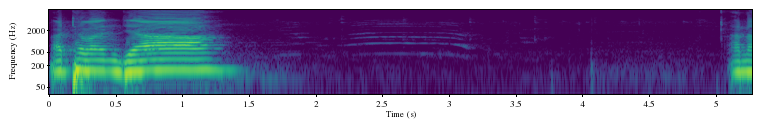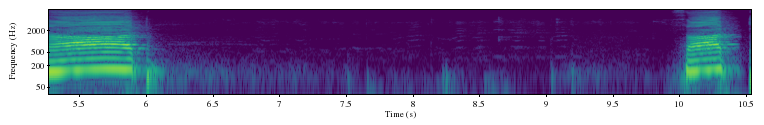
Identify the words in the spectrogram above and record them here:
अठवंजा अनाठ साठ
